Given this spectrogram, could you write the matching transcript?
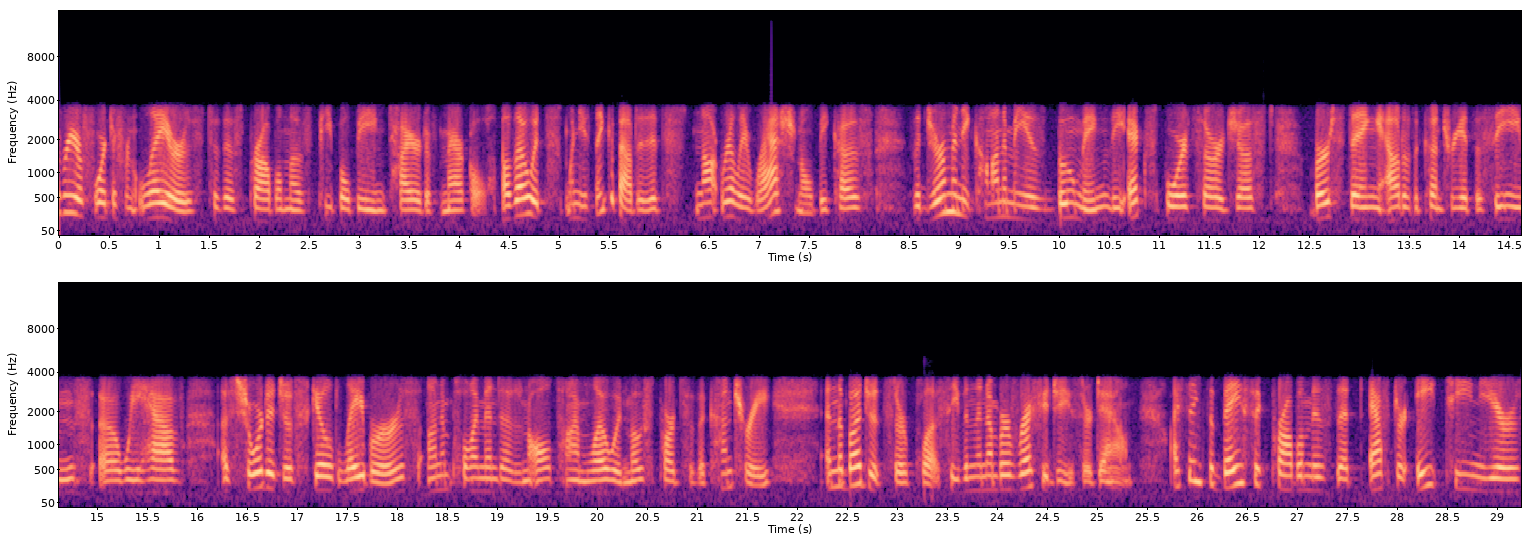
three or four different layers to this problem of people being tired of Merkel. Although it's when you think about it, it's not really rational because the German economy is booming, the exports are just bursting out of the country at the seams. Uh, we have a shortage of skilled laborers, unemployment at an all-time low in most parts of the country, and the budget surplus. Even the number of refugees are down. I think the basic problem is that after 18 years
